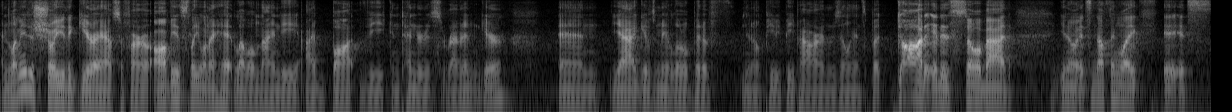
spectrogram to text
And let me just show you the gear I have so far. Obviously, when I hit level 90, I bought the Contenders Revenant gear. And yeah, it gives me a little bit of, you know, PvP power and resilience. But God, it is so bad. You know, it's nothing like, it, it's,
